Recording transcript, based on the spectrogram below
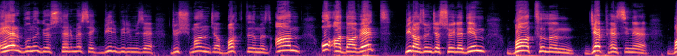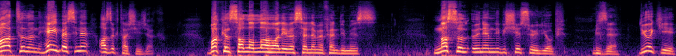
Eğer bunu göstermesek birbirimize düşmanca baktığımız an o adavet biraz önce söylediğim batılın cephesine batılın heybesine azık taşıyacak. Bakın sallallahu aleyhi ve sellem Efendimiz nasıl önemli bir şey söylüyor bize. Diyor ki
